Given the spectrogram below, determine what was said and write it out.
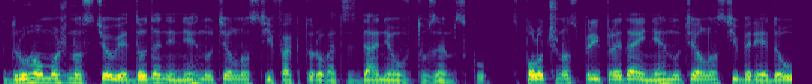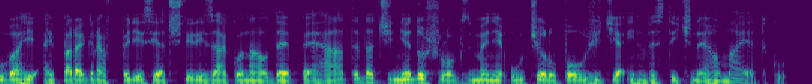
Druhou možnosťou je dodanie nehnuteľnosti fakturovať s daňou v tuzemsku. Spoločnosť pri predaji nehnuteľnosti berie do úvahy aj paragraf 54 zákona o DPH, teda či nedošlo k zmene účelu použitia investičného majetku.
